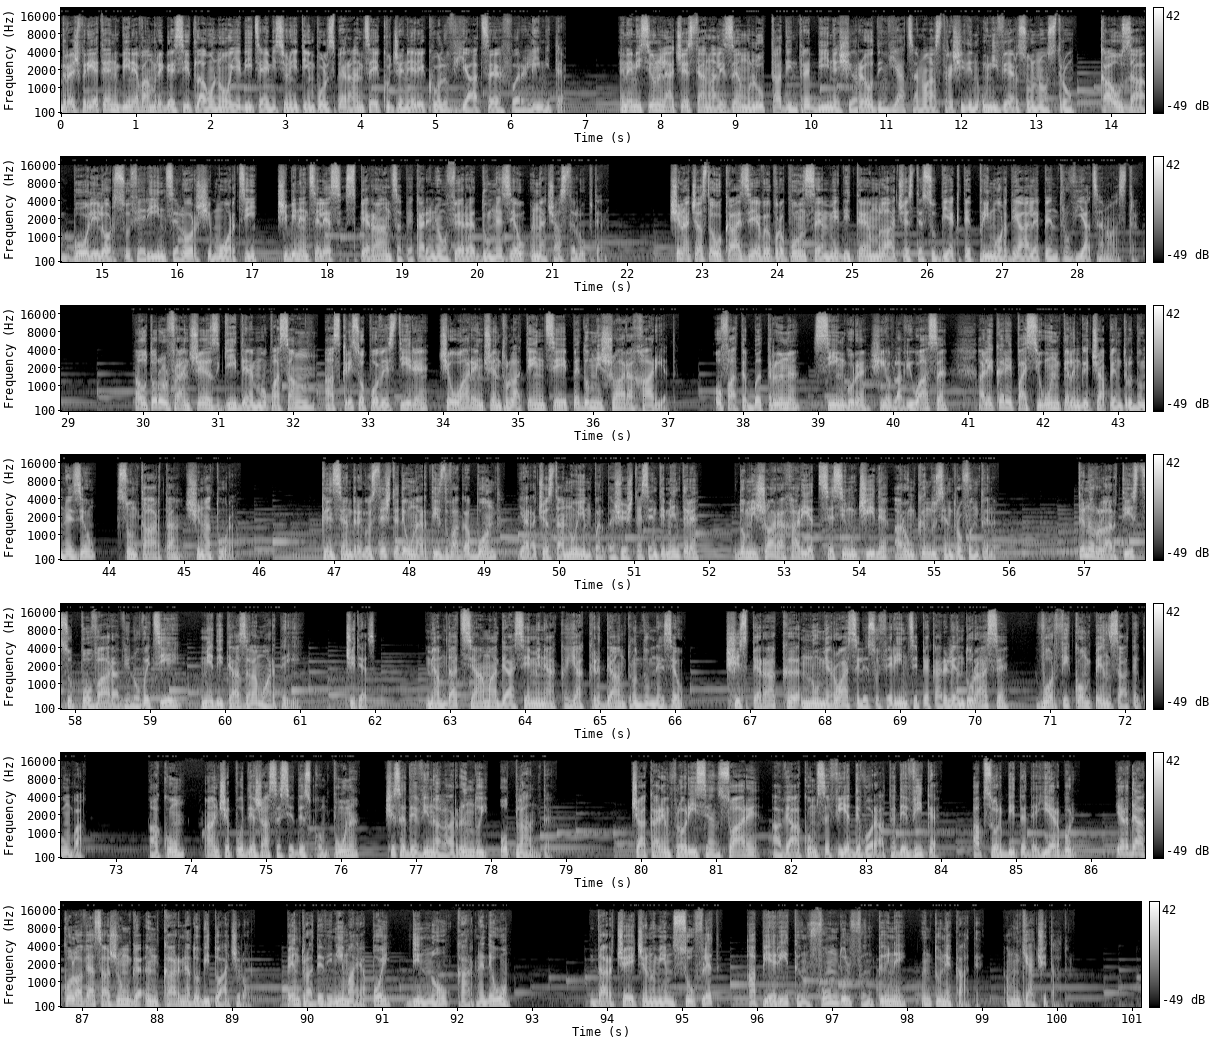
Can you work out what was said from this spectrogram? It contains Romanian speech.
Dragi prieteni, bine v-am regăsit la o nouă ediție a emisiunii Timpul Speranței cu genericul Viață fără limite. În emisiunile acestea analizăm lupta dintre bine și rău din viața noastră și din universul nostru, cauza bolilor, suferințelor și morții și, bineînțeles, speranța pe care ne oferă Dumnezeu în această luptă. Și în această ocazie vă propun să medităm la aceste subiecte primordiale pentru viața noastră. Autorul francez Guy de Maupassant a scris o povestire ce o are în centrul atenției pe domnișoara Harriet, o fată bătrână, singură și evlavioasă, ale cărei pasiuni pe lângă cea pentru Dumnezeu sunt arta și natura. Când se îndrăgostește de un artist vagabond, iar acesta nu îi împărtășește sentimentele, domnișoara Harriet se sinucide aruncându-se într-o fântână. Tânărul artist, sub povara vinovăției, meditează la moartea ei. Citez. Mi-am dat seama de asemenea că ea credea într-un Dumnezeu și spera că numeroasele suferințe pe care le îndurase vor fi compensate cumva. Acum a început deja să se descompună și să devină la rândul o plantă. Cea care înflorise în soare avea acum să fie devorată de vite, absorbită de ierburi, iar de acolo avea să ajungă în carnea dobitoacelor, pentru a deveni mai apoi din nou carne de om. Dar ceea ce numim suflet a pierit în fundul fântânei întunecate. Am încheiat citatul.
